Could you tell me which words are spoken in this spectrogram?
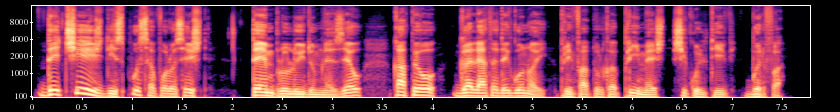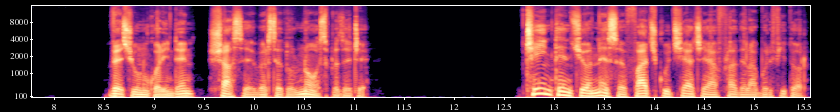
De ce ești dispus să folosești templul lui Dumnezeu ca pe o găleată de gunoi, prin faptul că primești și cultivi bârfa? Vezi și 1 Corinteni 6, versetul 19. Ce intenționezi să faci cu ceea ce ai aflat de la bârfitor?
